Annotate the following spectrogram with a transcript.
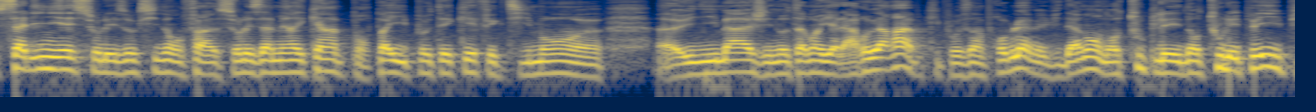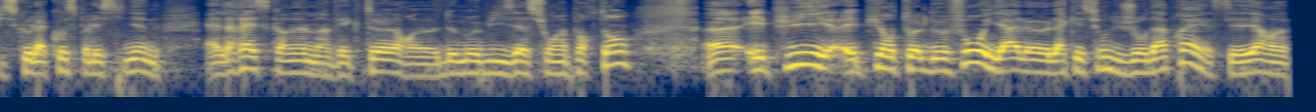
s'aligner sur les Occidentaux, enfin sur les Américains, pour pas hypothéquer effectivement une image. Et notamment, il y a la rue arabe qui pose un problème évidemment dans toutes les dans tous les pays, puisque la cause palestinienne, elle reste quand même un vecteur de mobilisation important. et puis et puis en toile de fond, il y a la question du jour d'après, c'est-à-dire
